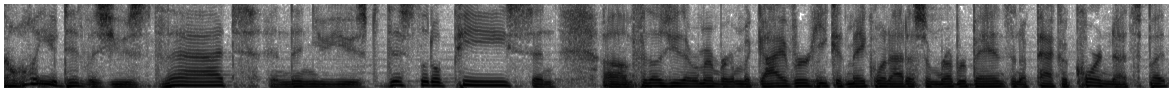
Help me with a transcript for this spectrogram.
no, all you did was use that, and then you used this little piece. And um, for those of you that remember MacGyver, he could make one out of some rubber bands and a pack of corn nuts. But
